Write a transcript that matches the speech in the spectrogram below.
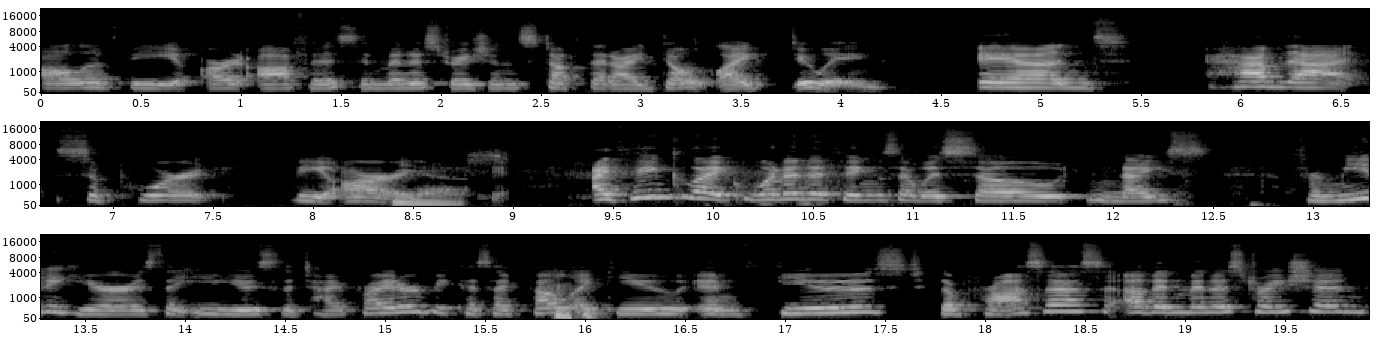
all of the art office administration stuff that i don't like doing and have that support the art? Yes. I think like one of the things that was so nice for me to hear is that you use the typewriter because i felt mm-hmm. like you infused the process of administration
